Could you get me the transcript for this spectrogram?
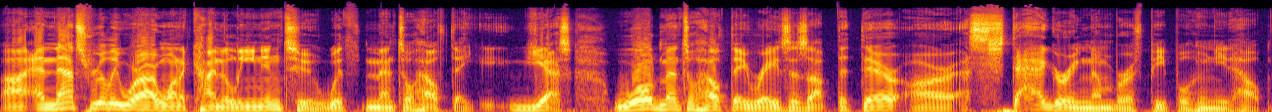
Uh, and that's really where I want to kind of lean into with Mental Health Day. Yes, World Mental Health Day raises up that there are a staggering number of people who need help.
